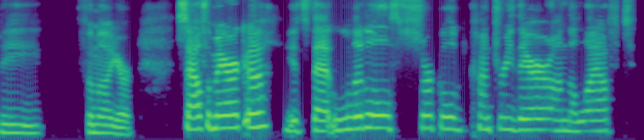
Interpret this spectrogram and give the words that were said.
be familiar. South America, it's that little circled country there on the left,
